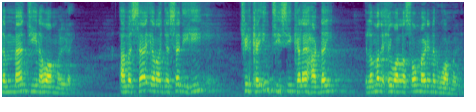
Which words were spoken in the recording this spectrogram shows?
dhammaantiina waa maydhay. Ama saa'ira jasadihi jidhka intiisii kale hadhay ila madaxii waa la soo maydhay nabigu waa maydhay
